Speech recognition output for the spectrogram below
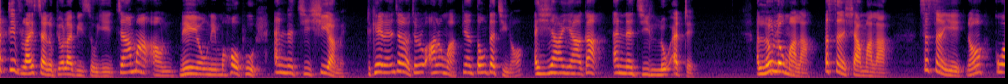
active lifestyle လို့ပြောလိုက်ပြီးဆိုရင်ကျမ်းမအောင်နေုံနေမဟုတ်ဘူး energy ရှိရမယ်တကယ်တမ်းကျတော့ကျွန်တော်တို့အားလုံးမှာပြန်သုံးသက်ကြည့်နော်အရာရာက energy လိုအပ်တယ်အလုံးလုံးမလားပတ်စံရှာမလား ဆက်ဆံရေးနော်ကိုက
